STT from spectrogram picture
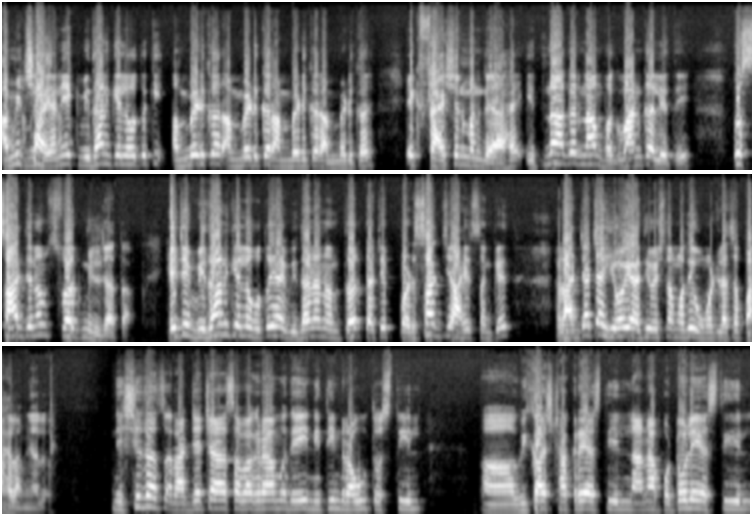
अमित शहा यांनी एक विधान केलं होतं की अंबेडकर अंबेडकर अंबेडकर अंबेडकर एक फॅशन बन गया है. इतना अगर नाम भगवान का लेते तो सात जन्म स्वर्ग मिल जाता. हे जे विधान केलं होतं या विधानानंतर त्याचे पडसाद जे आहेत संकेत राज्याच्या हिवाळी अधिवेशनामध्ये उमटल्याचं पाहायला मिळालं. निश्चितच राज्याच्या सभागृहामध्ये नितीन राऊत असतील विकास ठाकरे असतील नाना पटोले असतील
